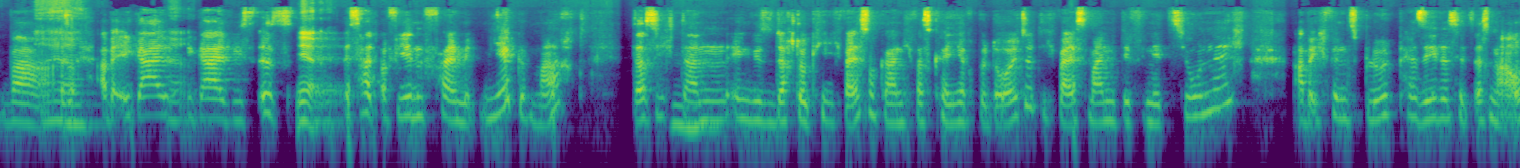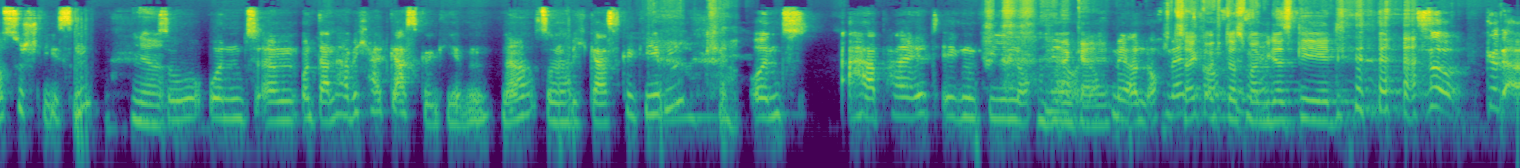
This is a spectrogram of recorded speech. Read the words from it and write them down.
war. Ah, ja. Also, aber egal, ja. egal wie es ist, ja. es hat auf jeden Fall mit mir gemacht, dass ich dann mhm. irgendwie so dachte, okay, ich weiß noch gar nicht, was Karriere bedeutet. Ich weiß meine Definition nicht, aber ich finde es blöd, per se das jetzt erstmal auszuschließen. So, und, ähm, und dann habe ich halt Gas gegeben. Ne? So habe ich Gas gegeben okay. und habe halt irgendwie noch mehr und noch mehr und noch mehr. Ich zeige euch das mal, wie das geht. so, genau,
